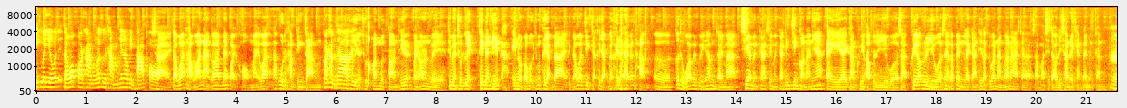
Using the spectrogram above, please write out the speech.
ิดมาเยอะแต่ว่าพอทำก็คือทำให้เราเห็นภาพพอ ใช่ แต่ว่าถามว่านางก็ได้ปล่อยของไหมว่า ถ้ากูจะทำจริงจัง ก็ทำได้ ก็คืออย่างชุดปลาหมึกตอนที่ Final Runway ที่เป็นชุดเหล็กที่เป็นอินอินหนวดปลาหมึกที่มันขยับได้ถึงแม้ว่าจริงจะขยับไม่ค่อยได้ก็ทำเออ ก็ถือว่าเป็นควีนที่น่าสนใจมาก เชียร์เหมือนกันเชียร์เหมือนกันจริงๆ ก่อนหน้านี้ไอรายการ Queen of the Universe อะ Queen of the Universe เนี่ยก็เป็นรายการที่เราคิดว่านางก็น่าจะสามารถที่จะออดิชั่นไปแข่งได้เหมือนกัน อ่า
